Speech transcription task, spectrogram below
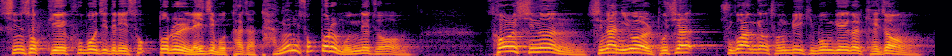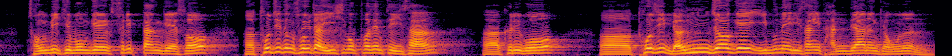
신속기획 후보지들이 속도를 내지 못하자 당연히 속도를 못 내죠. 서울시는 지난 2월 도시 주거환경 정비 기본계획을 개정, 정비 기본계획 수립 단계에서 어, 토지 등 소유자 25% 이상, 아, 그리고 어, 토지 면적의 2분의 1 이상이 반대하는 경우는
